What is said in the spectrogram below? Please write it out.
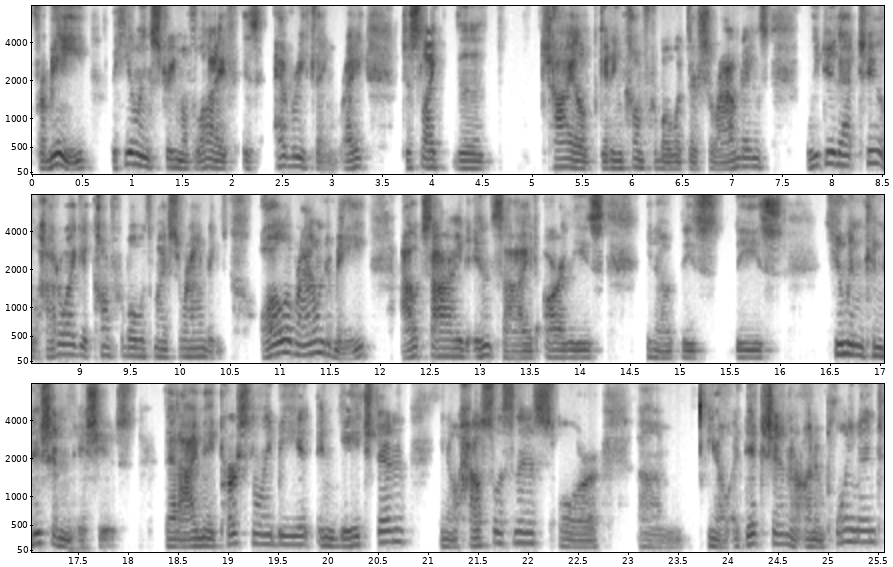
for me the healing stream of life is everything right? Just like the child getting comfortable with their surroundings we do that too. How do i get comfortable with my surroundings? All around me outside inside are these you know these these human condition issues that I may personally be engaged in, you know, houselessness or, um, you know, addiction or unemployment,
